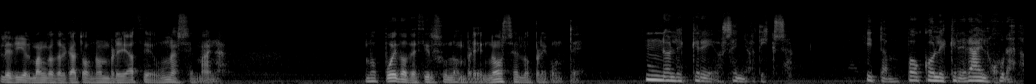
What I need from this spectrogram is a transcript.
Le di el mango del gato a un hombre hace una semana. No puedo decir su nombre. No se lo pregunté. No le creo, señor Dixon. Y tampoco le creerá el jurado.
